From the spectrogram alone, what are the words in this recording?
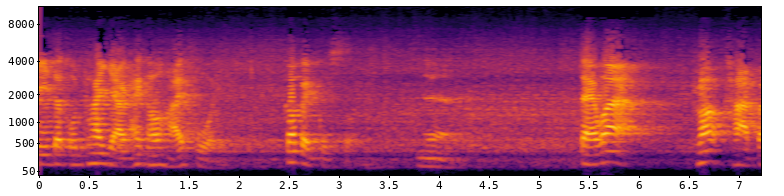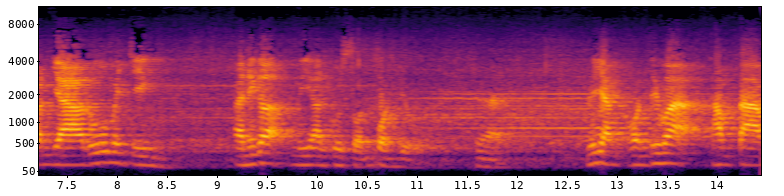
ดีแต่คนไข้อยากให้เขาหายป่วย ก็เป็นกุศลเนี่ยแต่ว่าเพราะขาดปัญญารู้ไม่จริง อันนี้ก็มีอกุศลปนอยู่นะ หรืออย่างคนที่ว่าทำตาม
